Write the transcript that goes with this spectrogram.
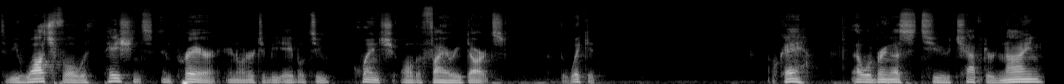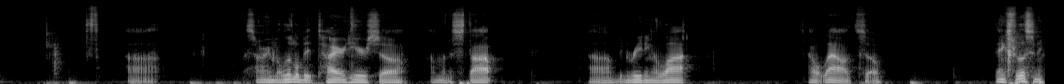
to be watchful with patience and prayer in order to be able to quench all the fiery darts of the wicked. Okay, that will bring us to chapter 9. Uh, sorry, I'm a little bit tired here, so I'm going to stop. Uh, I've been reading a lot out loud, so thanks for listening.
